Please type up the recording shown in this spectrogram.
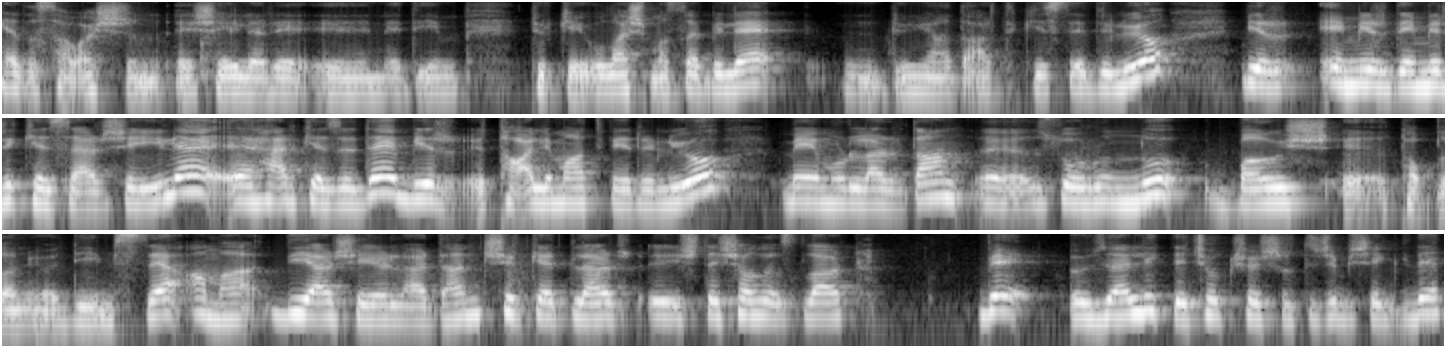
ya da savaşın e, şeyleri e, ne diyeyim Türkiye'ye ulaşmasa bile dünyada artık hissediliyor. Bir emir demiri keser şeyiyle e, herkese de bir talimat veriliyor. Memurlardan zorunlu bağış toplanıyor diyeyim size ama diğer şehirlerden şirketler işte şahıslar ve özellikle çok şaşırtıcı bir şekilde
